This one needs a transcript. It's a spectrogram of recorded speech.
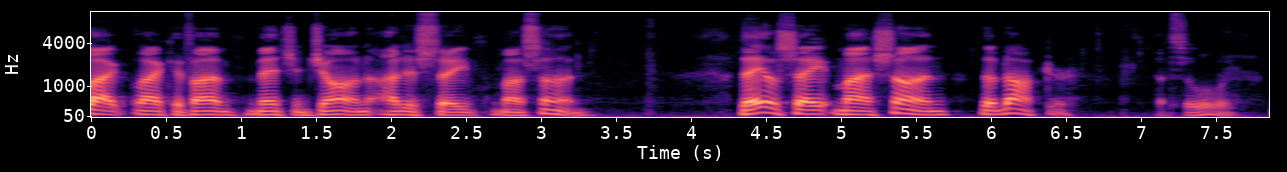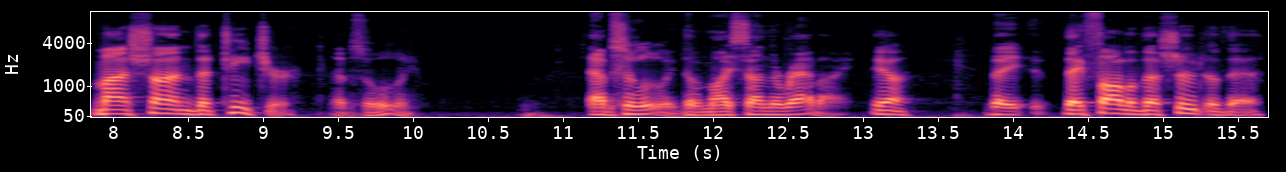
like like if I mention John, I just say my son. They'll say my son, the doctor, Absolutely. my son, the teacher. Absolutely. Absolutely. The, my son, the rabbi. Yeah, They, they follow the suit of that.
